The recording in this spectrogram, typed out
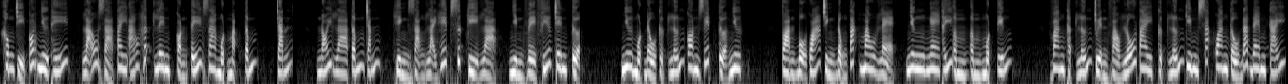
Không chỉ có như thế, lão giả tay áo hất lên còn tế ra một mặt tấm chắn. Nói là tấm chắn, hình dạng lại hết sức kỳ lạ, nhìn về phía trên tựa. Như một đầu cực lớn con giết tựa như. Toàn bộ quá trình động tác mau lẻ. Nhưng nghe thấy ầm ầm một tiếng. Vang thật lớn truyền vào lỗ tai cực lớn kim sắc quang cầu đã đem cái.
